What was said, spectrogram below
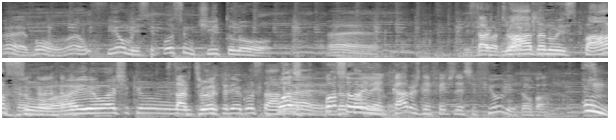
É, bom, é um filme, se fosse um título. É. Star Jornada Trek. no espaço, aí eu acho que eu, Star Trek. teria gostado. Posso, é, posso eu elencar os defeitos desse filme? Então vá. Um.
